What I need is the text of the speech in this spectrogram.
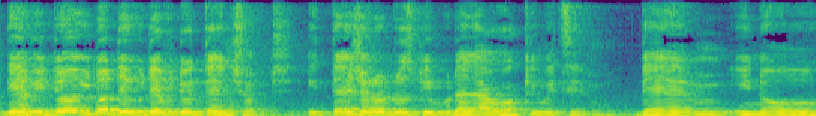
Davido, you know, David Davido tensioned. He tensioned all those people that are working with him. Them, you know,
